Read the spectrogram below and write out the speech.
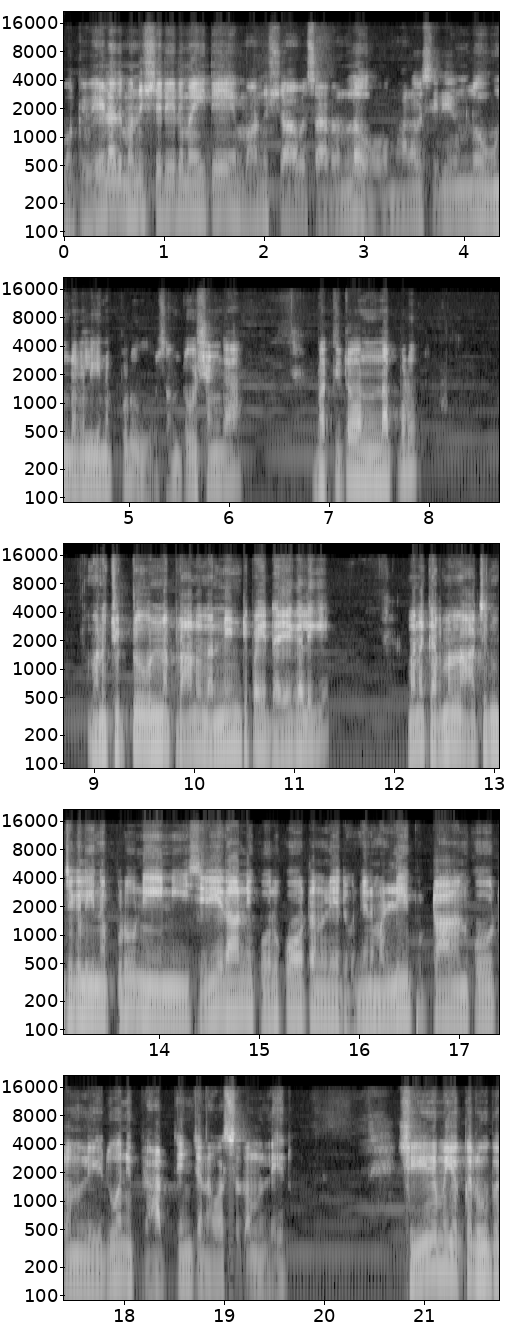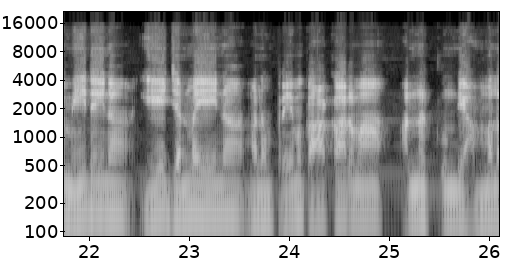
ఒకవేళ అది మనుష్య శరీరం అయితే మనుష్యావసారంలో మానవ శరీరంలో ఉండగలిగినప్పుడు సంతోషంగా భక్తితో ఉన్నప్పుడు మన చుట్టూ ఉన్న ప్రాణులన్నింటిపై దయగలిగి మన కర్మలను ఆచరించగలిగినప్పుడు నీ నీ శరీరాన్ని కోరుకోవటం లేదు నేను మళ్ళీ పుట్టాలనుకోవటం లేదు అని ప్రార్థించిన అవసరం లేదు. శరీరం యొక్క రూపం ఏదైనా ఏ జన్మ అయినా మనం ప్రేమకు ఆకారమా అన్నట్టుండే అమ్మల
